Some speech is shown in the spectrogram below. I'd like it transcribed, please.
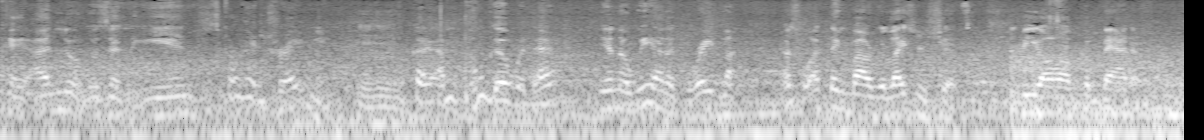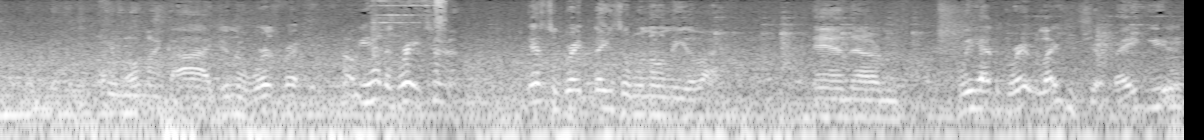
okay, I knew it was at the end. Just go ahead and trade me. Mm-hmm. Okay, I'm, I'm good with that. You know, we had a great life. That's what I think about relationships. Be all combative. Like, oh my God, you know, where's Red? No, you had a great time. There's some great things that went on in your life. And um, we had a great relationship, eight years,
